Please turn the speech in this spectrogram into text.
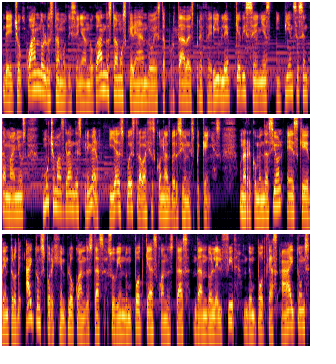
de hecho, cuando lo estamos diseñando, cuando estamos creando esta portada, es preferible que diseñes y pienses en tamaños mucho más grandes primero y ya después trabajes con las versiones pequeñas. Una recomendación es que dentro de iTunes, por ejemplo, cuando estás subiendo un podcast, cuando estás dándole el feed de un podcast a iTunes,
